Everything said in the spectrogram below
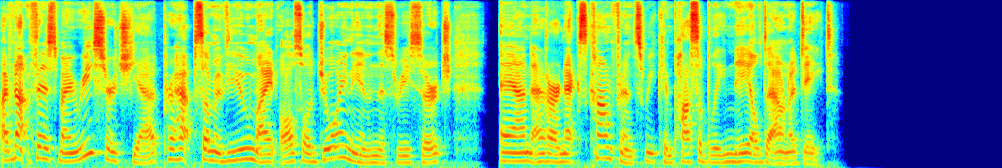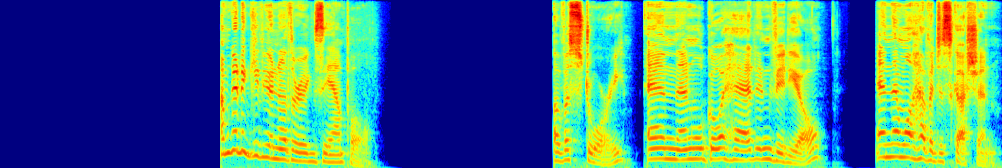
I've not finished my research yet. Perhaps some of you might also join in this research, and at our next conference, we can possibly nail down a date. I'm going to give you another example of a story, and then we'll go ahead and video, and then we'll have a discussion.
